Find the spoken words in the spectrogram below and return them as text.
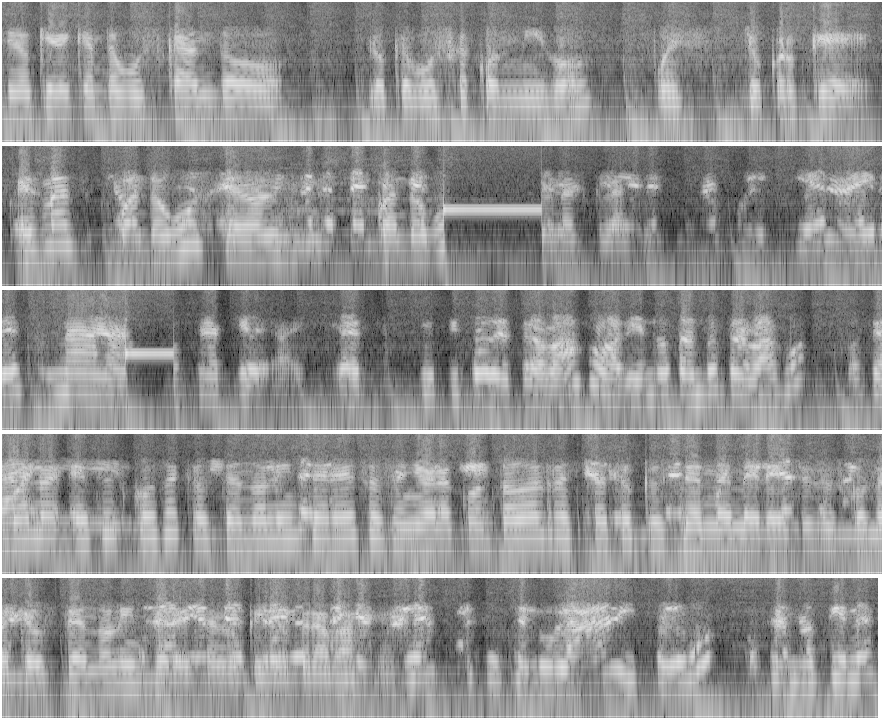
si no quiere que ande buscando lo que busca conmigo, pues yo creo que... Es más, cuando guste, ¿no? Cuando guste las clases. Eres una cualquiera, eres una, o sea, que eh, tu tipo de trabajo, habiendo tanto trabajo, o sea, Bueno, eso es cosa que a usted no le interesa, señora. Con todo el respeto que usted me merece, eso es cosa que a usted no le interesa en lo que yo. ¿Tienes tu celular y todo? O sea, ¿no tienes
